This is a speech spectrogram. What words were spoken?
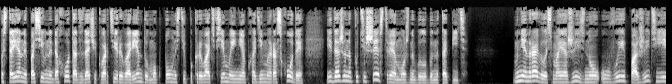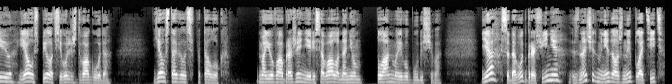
Постоянный пассивный доход от сдачи квартиры в аренду мог полностью покрывать все мои необходимые расходы, и даже на путешествия можно было бы накопить. Мне нравилась моя жизнь, но, увы, пожить ею я успела всего лишь два года. Я уставилась в потолок. Мое воображение рисовало на нем план моего будущего. Я садовод графини, значит, мне должны платить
